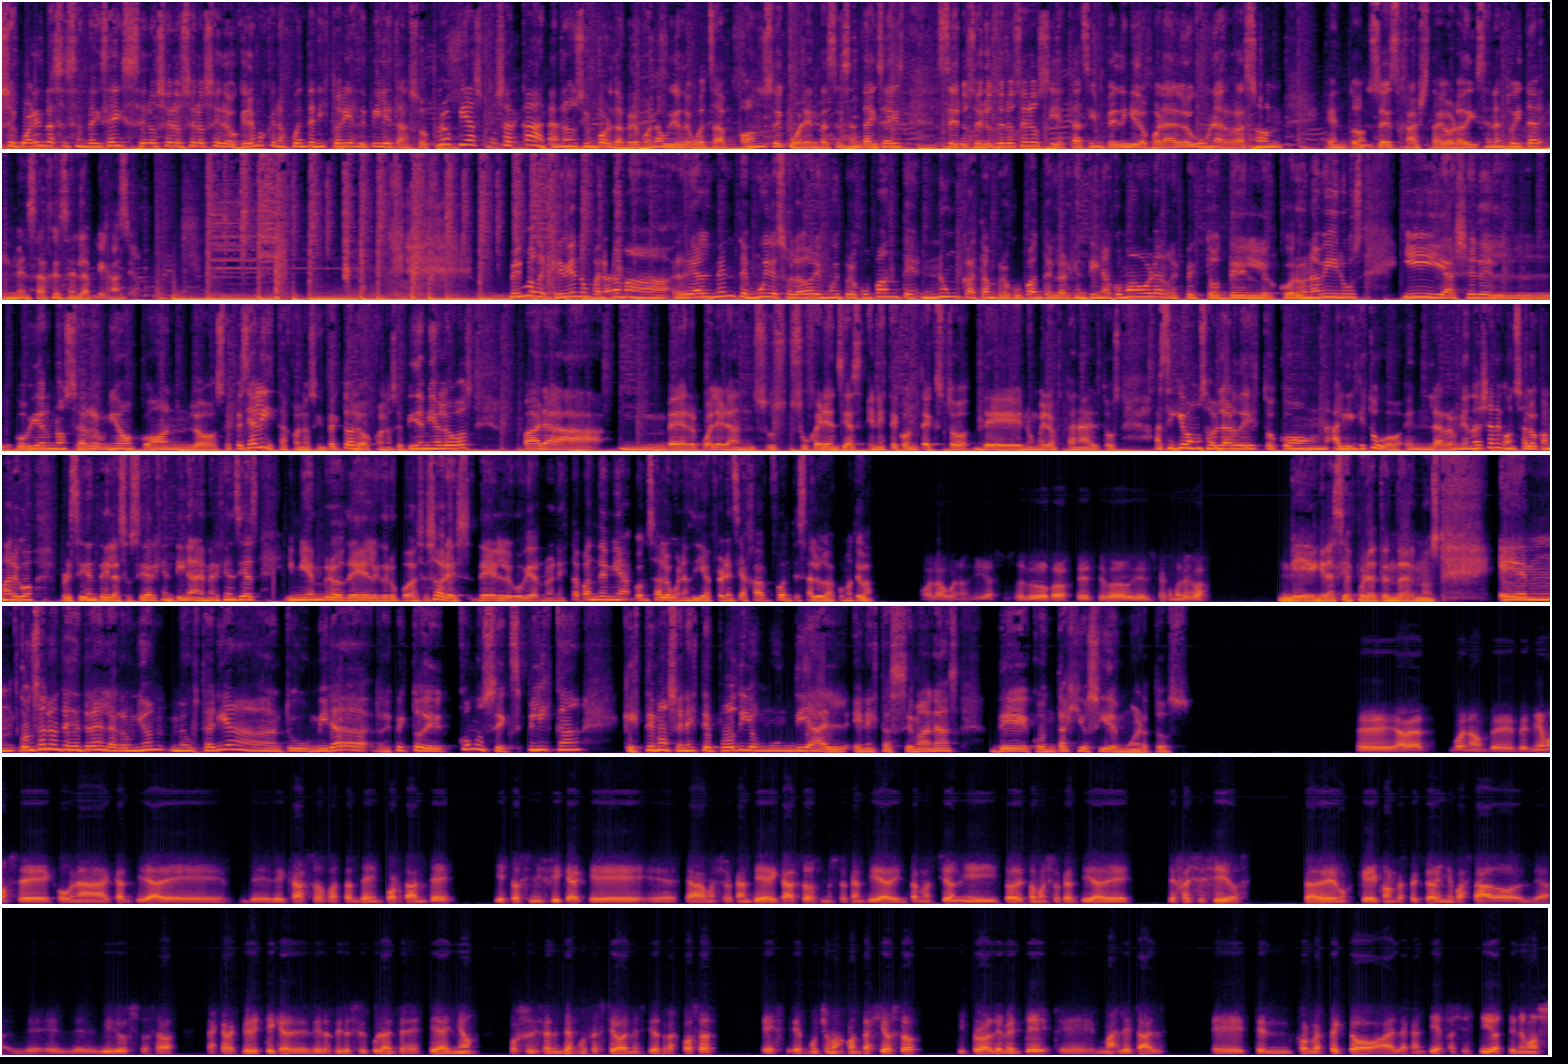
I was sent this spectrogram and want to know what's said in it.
1140 66 000. Queremos que nos cuenten historias de piletazos, propias o cercanas, no nos importa, pero con audios de WhatsApp 1140 66 000. Si estás impedido por alguna razón, entonces hashtag ahora dicen en Twitter y mensajes en la aplicación. Venimos describiendo un panorama realmente muy desolador y muy preocupante, nunca tan preocupante en la Argentina como ahora respecto del coronavirus y ayer el gobierno se reunió con los especialistas, con los infectólogos, con los epidemiólogos para mm, ver cuáles eran sus sugerencias en este contexto de números tan altos. Así que vamos a hablar de esto con alguien que estuvo en la reunión de ayer, Gonzalo Camargo, presidente de la Sociedad Argentina de Emergencias y miembro del grupo de asesores del gobierno en esta pandemia. Gonzalo, buenos días. Florencia Hapfon te saluda. ¿Cómo te va? Hola, buenos días. Un saludo para ustedes y para la audiencia. ¿Cómo les va? Bien, gracias por atendernos. Em, Gonzalo, antes de entrar en la reunión, me gustaría tu mirada respecto de cómo se explica que estemos en este podio mundial en estas semanas de contagios y de muertos. Eh, a ver, bueno, veníamos eh, con una cantidad de, casos bastante importante y esto significa que eh, está mayor cantidad de casos, mayor cantidad de internación y todo eso mayor cantidad de fallecidos. Sabemos que con respecto al año pasado, el, virus, o sea, las características de, los virus circulantes de este año, por sus diferentes mutaciones y otras cosas, es, mucho más contagioso y probablemente eh, más letal. Eh, con respecto a la cantidad de fallecidos, tenemos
